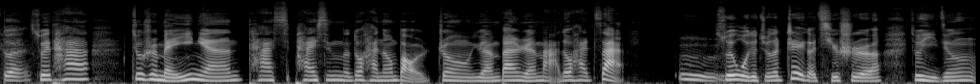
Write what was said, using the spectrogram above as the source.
对，所以他就是每一年他拍新的都还能保证原班人马都还在，嗯，所以我就觉得这个其实就已经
